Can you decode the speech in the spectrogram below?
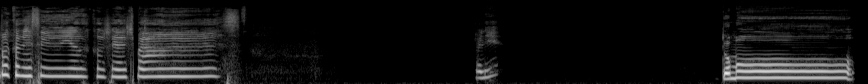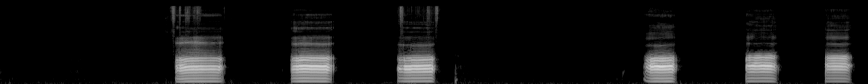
ばかです。よろしくお願いします。あれ？どうもーあ、あ、あ、あ、あ、あ、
